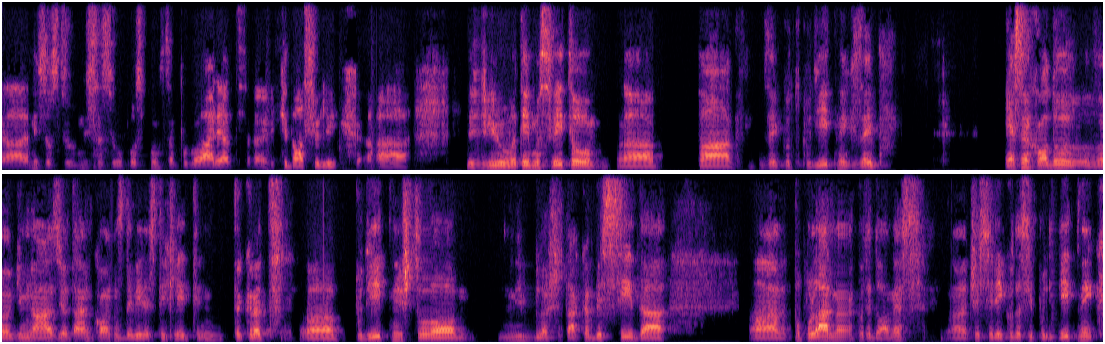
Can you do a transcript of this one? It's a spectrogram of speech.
uh, nisem, nisem se upal s puncem pogovarjati, uh, ki dosti velik, uh, živel v tem svetu. Uh, pa zdaj kot podjetnik. Zdaj, jaz sem hodil v gimnazijo tam konec 90-ih let in takrat uh, podjetništvo ni bila še taka beseda. Uh, popularna kot je danes. Uh, če si rekel, da si podjetnik,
